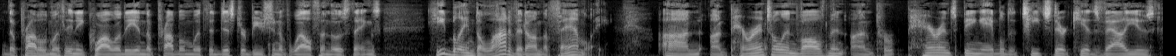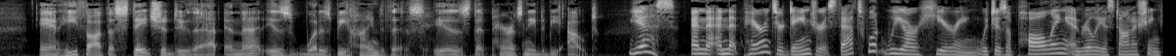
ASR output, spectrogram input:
the problem with inequality and the problem with the distribution of wealth and those things. He blamed a lot of it on the family on on parental involvement, on per- parents being able to teach their kids values, and he thought the state should do that, and that is what is behind this: is that parents need to be out. Yes, and and that parents are dangerous. That's what we are hearing, which is appalling and really astonishing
